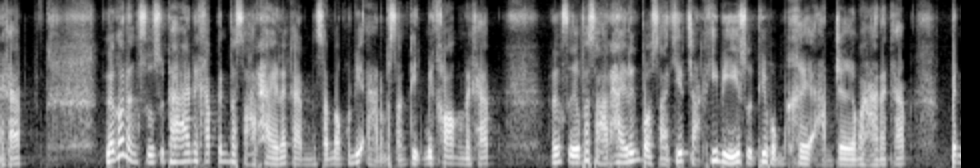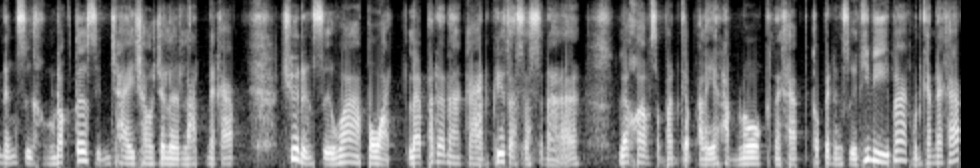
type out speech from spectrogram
นะครับ แล้วก็หนังสือสุดท้ายนะครับ เป็นภาษาไทยแล้วกันสำหรับคนที่อ่านภาษาอังกฤษไม่คล่องนะครับ หนังสือภาษาไทยเรื่องประวัติศาสตร์คิดจักที่ดีที่สุดที่ผมเคยอ่านเจอมานะครับ เป็นหนังสือของดรสินชัยชาวเจริญรัตน์นะครับ ชื่อหนังสือว่าประวัติและพัฒนาการคริสตศาสนา และความสัมพันธ์กับอารยธรรมโลกนะครับ ก็เป็นหนังสือที่ดีมากเหมือนกันนะครับ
